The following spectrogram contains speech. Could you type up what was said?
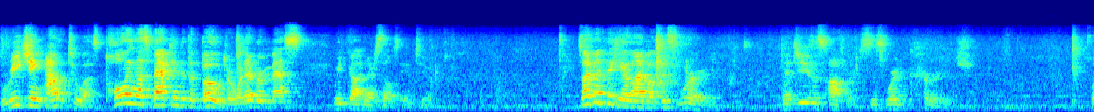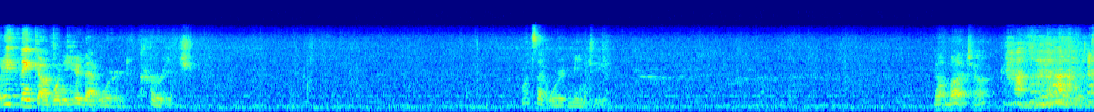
reaching out to us, pulling us back into the boat or whatever mess we've gotten ourselves into. So I've been thinking a lot about this word that Jesus offers, this word courage. What do you think of when you hear that word, courage? What's that word mean to you? Not much, huh?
